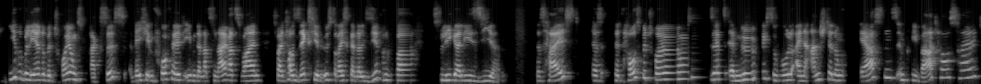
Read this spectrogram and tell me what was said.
die irreguläre Betreuungspraxis, welche im Vorfeld eben der Nationalratswahlen 2006 hier in Österreich skandalisiert war, zu legalisieren. Das heißt, Das Hausbetreuungsgesetz ermöglicht sowohl eine Anstellung erstens im Privathaushalt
